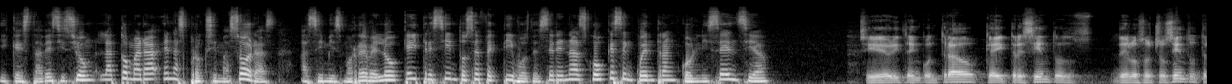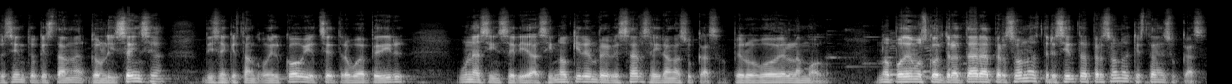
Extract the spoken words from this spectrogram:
y que esta decisión la tomará en las próximas horas. Asimismo reveló que hay 300 efectivos de Serenazgo que se encuentran con licencia. Sí, ahorita he encontrado que hay 300 de los 800, 300 que están con licencia, dicen que están con el COVID, etcétera. Voy a pedir una sinceridad. Si no quieren regresar, se irán a su casa, pero voy a ver la moda. No podemos contratar a personas, 300 personas que están en su casa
